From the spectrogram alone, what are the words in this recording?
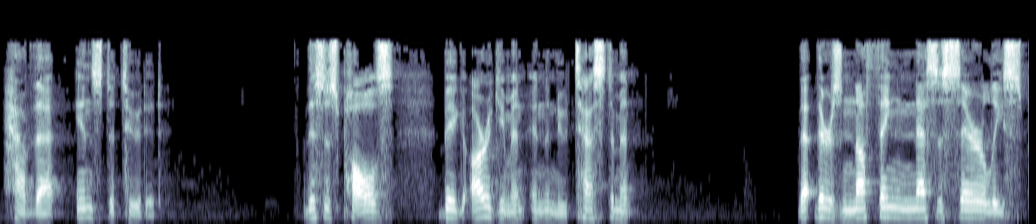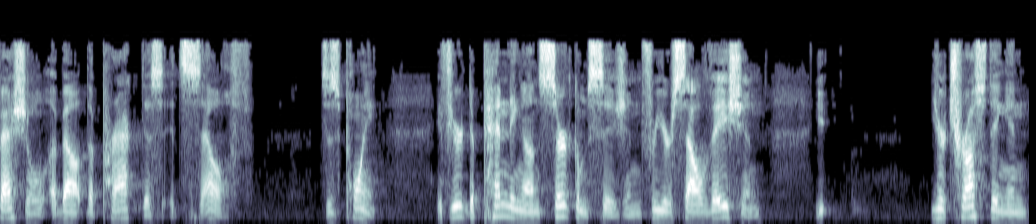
have that instituted? This is Paul's big argument in the New Testament that there's nothing necessarily special about the practice itself. It's his point. If you're depending on circumcision for your salvation, you're trusting in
